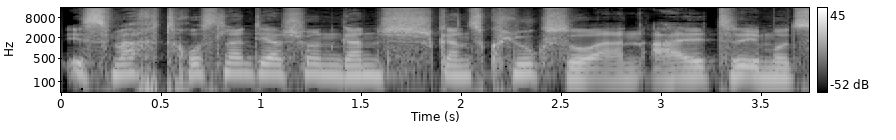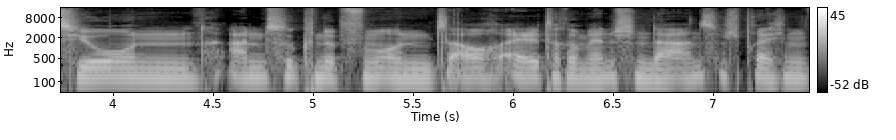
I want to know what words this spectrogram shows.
Es macht Russland ja schon ganz, ganz klug so an alte Emotionen anzuknüpfen und auch ältere Menschen da anzusprechen.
